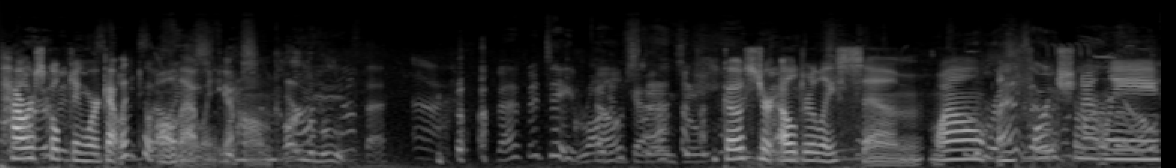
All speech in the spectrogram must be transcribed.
Power sculpting workout. We can do all that when you get home. Ghost or elderly sim. Well, unfortunately,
